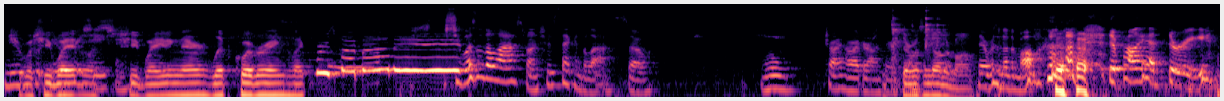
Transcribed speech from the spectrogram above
New, was she wait? Was she waiting there, lip quivering, like, "Where's my mommy?" She wasn't the last one. She was second to last. So we'll try harder on Thursday. There was another mom. There was another mom. they probably had three.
